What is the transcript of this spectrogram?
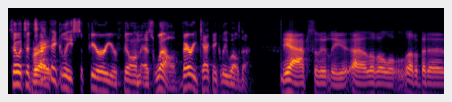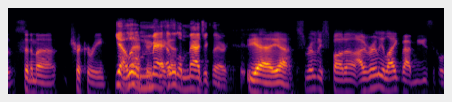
So it's a Right. technically superior film as well. Very technically well done. yeah absolutely a little a little bit of cinema trickery. Yeah, a little magic, ma- a little magic there. Yeah, yeah. It's really spot on. I really like that musical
